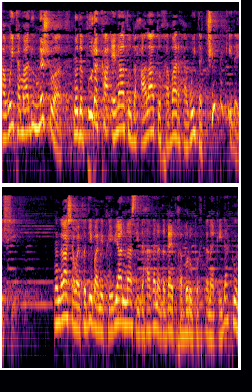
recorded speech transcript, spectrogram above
هغوی ته معلوم نه شوه نو د پوره کائناتو د حالاتو خبر هغوی ته چیرته کیدای شي نن راشه وای په دې باندې پیریان ناست دي د هغه نه د غیب خبرو پوښتنه کوي دا ټول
